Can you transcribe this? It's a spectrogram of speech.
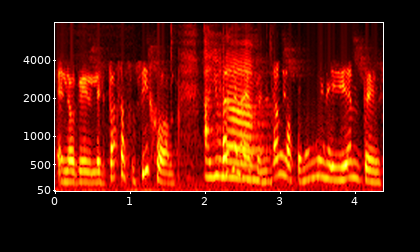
en lo que les pasa a sus hijos? Hay una defenderlos, bien evidentes.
